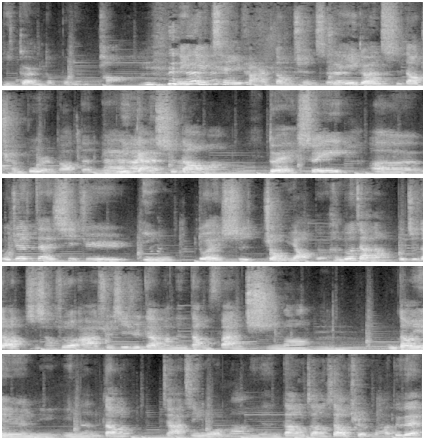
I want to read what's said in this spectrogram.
一个人都不能跑。你一牵一发而动全身，对你一个人迟到，全部人都要等你，你敢迟到吗？对，所以呃，我觉得在戏剧营队是重要的。很多家长不知道，只想说啊，学戏剧干嘛？能当饭吃吗？嗯，你当演员，你你能当贾静雯吗？你能当张孝全吗？对不对？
